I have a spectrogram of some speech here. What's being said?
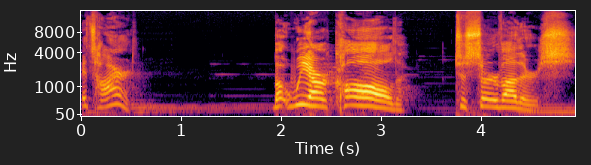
it's hard but we are called to serve others.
